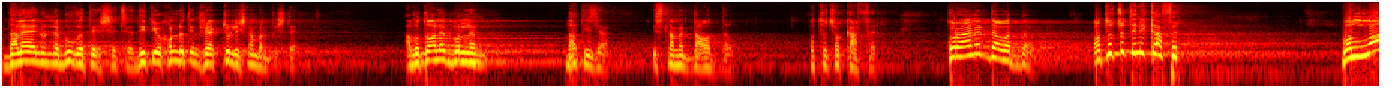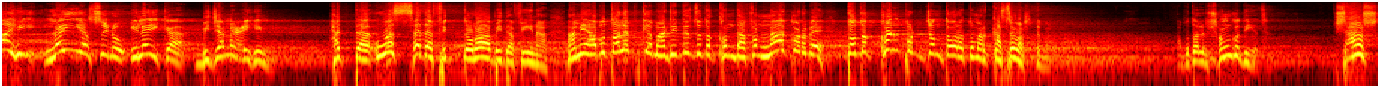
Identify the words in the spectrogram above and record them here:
দালায়ালুন নবুগতে এসেছে দ্বিতীয় খণ্ড তিনশো একচল্লিশ নম্বর পৃষ্ঠায় আবু তালেব বললেন ভাতিজা ইসলামের দাওয়াত দাও অথচ কাফের কোরআনের দাওয়াত দাও অথচ তিনি কাফের والله لن يصلوا إليك بجمعهم حتى أوسد في التراب دفينا আমি আবু তলেবকে মাটিতে যতক্ষণ দাফন না করবে ততক্ষণ পর্যন্ত ওরা তোমার কাছে আসতে পারবে আবু তালেব সঙ্গ দিয়েছেন, সাহস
